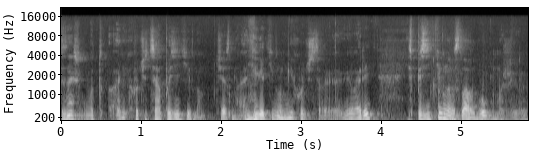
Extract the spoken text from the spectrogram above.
знаешь, вот хочется о позитивном, честно, о негативном не хочется говорить. Из позитивного, слава богу, мы живы.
